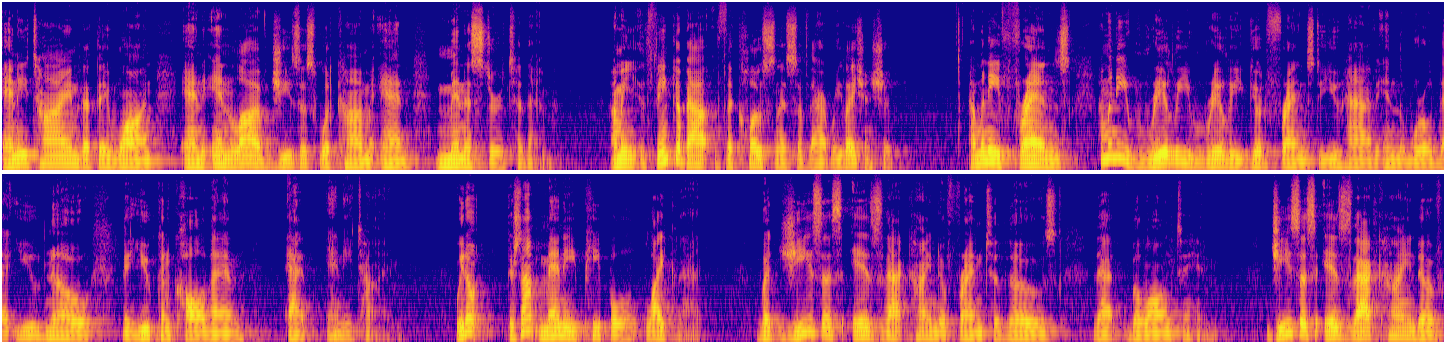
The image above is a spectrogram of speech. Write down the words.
anytime that they want, and in love, Jesus would come and minister to them. I mean, think about the closeness of that relationship. How many friends, how many really, really good friends do you have in the world that you know that you can call them at any time? We don't, there's not many people like that, but Jesus is that kind of friend to those that belong to him. Jesus is that kind of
